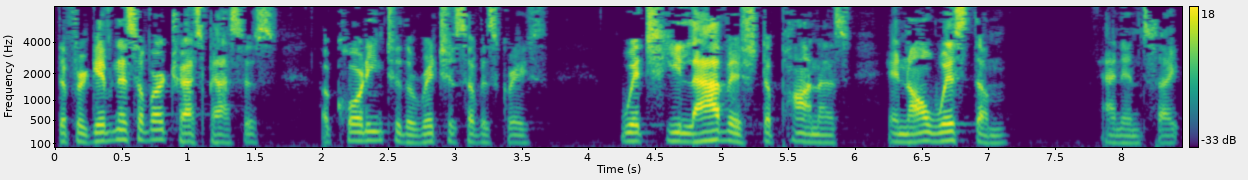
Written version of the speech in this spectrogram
the forgiveness of our trespasses, according to the riches of his grace, which he lavished upon us in all wisdom and insight.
